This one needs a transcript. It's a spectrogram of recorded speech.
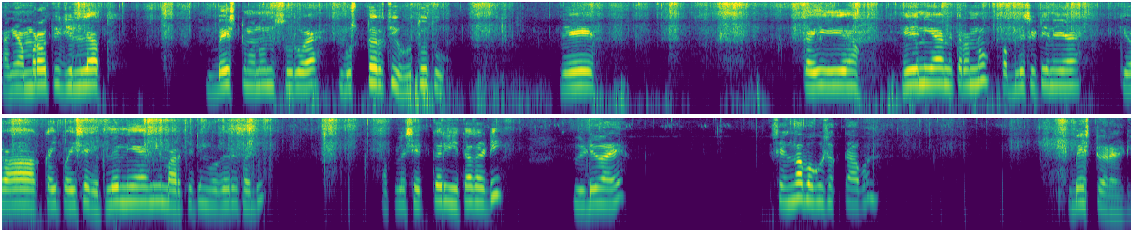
आणि अमरावती जिल्ह्यात बेस्ट म्हणून सुरू आहे. बुस्टरची होतो तू हे काही हे नाही आहे मित्रांनो पब्लिसिटी नाही आहे किंवा काही पैसे घेतले नाही आहे मी मार्केटिंग वगैरेसाठी. आपलं शेतकरी हितासाठी व्हिडिओ आहे. शेंगा बघू शकता आपण. बेस्ट व्हेरायटी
